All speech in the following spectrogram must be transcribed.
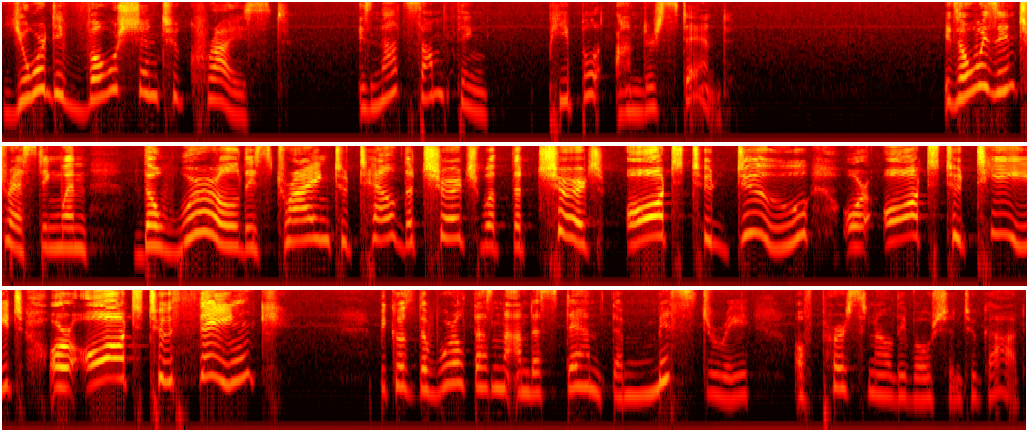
Your devotion to Christ is not something people understand. It's always interesting when the world is trying to tell the church what the church ought to do or ought to teach or ought to think because the world doesn't understand the mystery of personal devotion to God.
